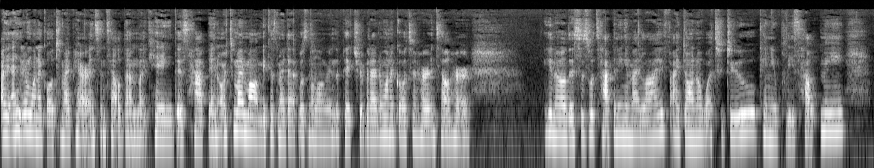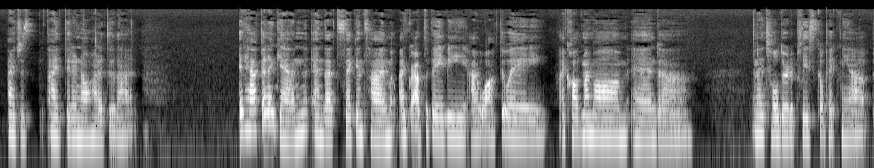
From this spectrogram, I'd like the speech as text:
I, I didn't want to go to my parents and tell them like, hey, this happened, or to my mom because my dad was no longer in the picture. But I didn't want to go to her and tell her, you know, this is what's happening in my life. I don't know what to do. Can you please help me? I just I didn't know how to do that. It happened again, and that second time, I grabbed the baby, I walked away, I called my mom, and uh, and I told her to please go pick me up,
